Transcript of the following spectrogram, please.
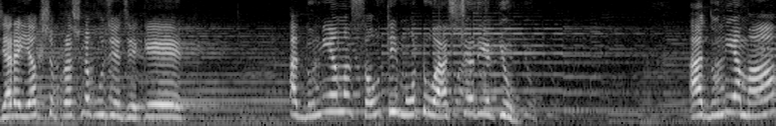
જ્યારે યક્ષ પ્રશ્ન પૂછે છે કે આ દુનિયામાં સૌથી મોટું આશ્ચર્ય કયું? આ દુનિયામાં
